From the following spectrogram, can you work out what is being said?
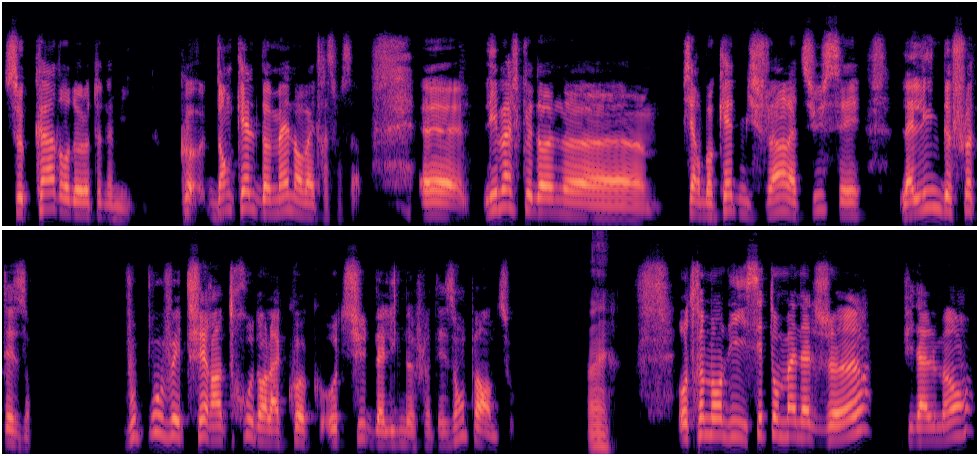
ce cadre de l'autonomie. Dans quel domaine on va être responsable euh, L'image que donne euh, Pierre Boquet de Michelin là-dessus, c'est la ligne de flottaison. Vous pouvez te faire un trou dans la coque au-dessus de la ligne de flottaison, pas en dessous. Ouais. Autrement dit, c'est ton manager finalement,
